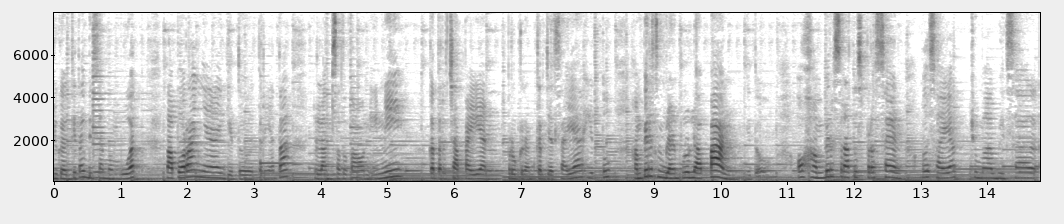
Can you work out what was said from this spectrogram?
juga kita bisa membuat laporannya gitu. Ternyata dalam satu tahun ini ketercapaian program kerja saya itu hampir 98 gitu. Oh hampir 100% oh saya cuma bisa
